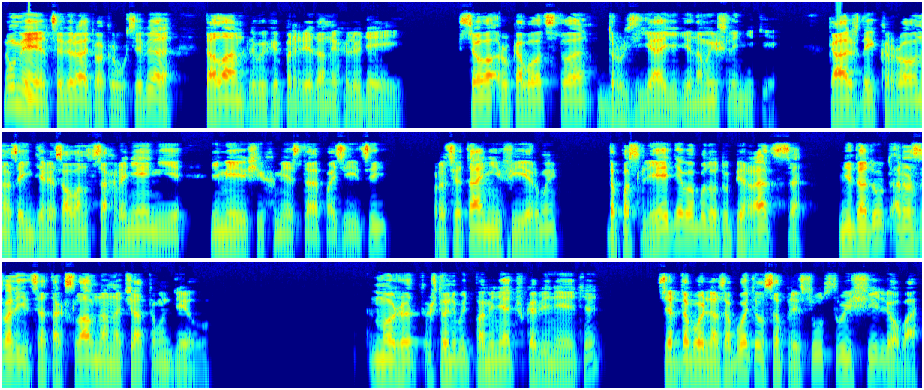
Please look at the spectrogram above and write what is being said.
Умеет собирать вокруг себя талантливых и преданных людей. Все руководство — друзья-единомышленники. Каждый кровно заинтересован в сохранении имеющих место позиций, процветании фирмы, до последнего будут упираться, не дадут развалиться так славно начатому делу. Может, что-нибудь поменять в кабинете? Сердобольно заботился присутствующий Лева,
